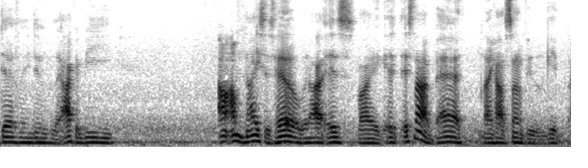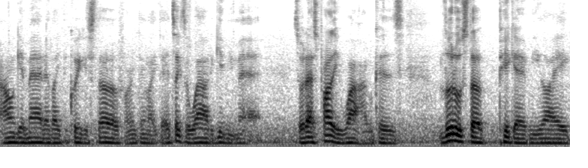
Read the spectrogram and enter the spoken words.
definitely do. Like I could be. I, I'm nice as hell, but I it's like it, it's not bad. Like how some people get. I don't get mad at like the quickest stuff or anything like that. It takes a while to get me mad, so that's probably why. Because little stuff pick at me. Like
